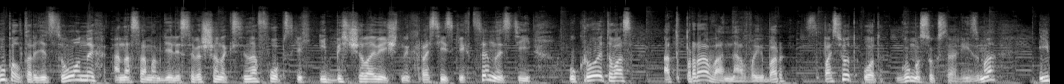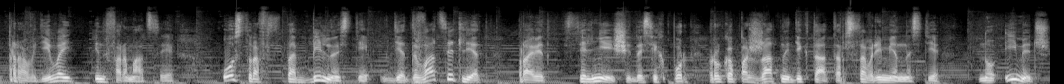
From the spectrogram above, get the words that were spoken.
Купол традиционных, а на самом деле совершенно ксенофобских и бесчеловечных российских ценностей укроет вас от права на выбор, спасет от гомосексуализма и правдивой информации. Остров стабильности, где 20 лет правит сильнейший до сих пор рукопожатный диктатор современности. Но имидж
